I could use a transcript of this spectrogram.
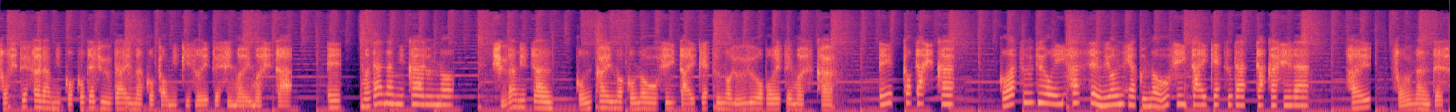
そしてさらにここで重大なことに気づいてしまいました。え、まだ何かあるの？シュラミちゃん、今回のこの OC 対決のルール覚えてますか？えー、っと確か、コア通常 E8400 の OC 対決だったかしらはい、そうなんです。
